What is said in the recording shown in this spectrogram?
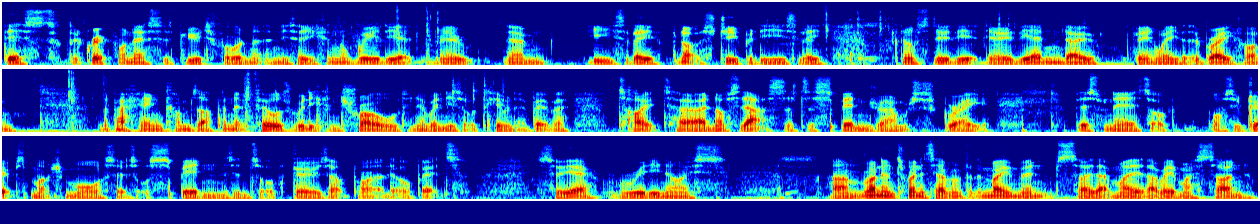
this the grip on this is beautiful, and, and so you can wheelie it, you know, um, easily, but not stupidly easily. You can also do the you know the endo thing where you put the brake on, the back end comes up, and it feels really controlled. You know, when you're sort of giving it a bit of a tight turn. Obviously, that's just a spin drum, which is great. This one here sort of obviously grips much more, so it sort of spins and sort of goes upright a little bit. So yeah, really nice. Um, running 27th at the moment, so that my that way my son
